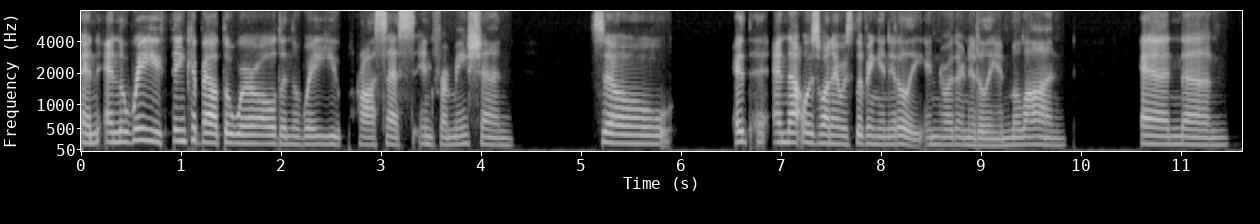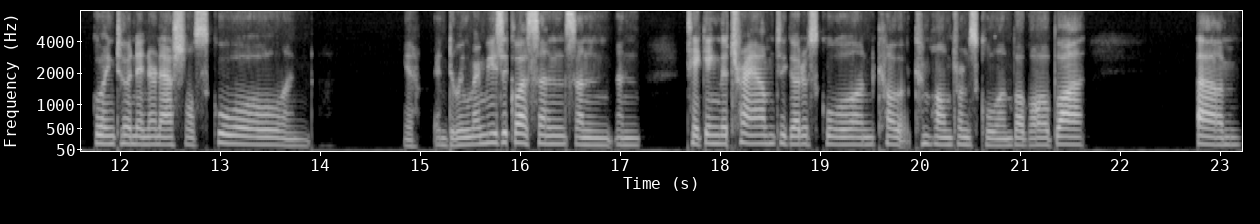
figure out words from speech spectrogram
and and the way you think about the world and the way you process information so it, and that was when i was living in italy in northern italy in milan and um, going to an international school and yeah, and doing my music lessons and and taking the tram to go to school and co- come home from school and blah blah blah. Um,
